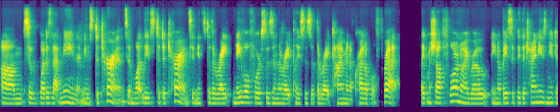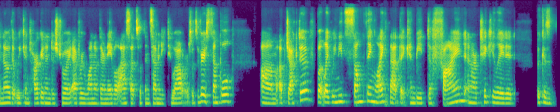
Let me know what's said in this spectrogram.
Um, so what does that mean? It means deterrence. And what leads to deterrence? It means to the right naval forces in the right places at the right time and a credible threat. Like Michelle Flournoy wrote, you know, basically the Chinese need to know that we can target and destroy every one of their naval assets within 72 hours. It's a very simple um, objective, but like we need something like that that can be defined and articulated because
